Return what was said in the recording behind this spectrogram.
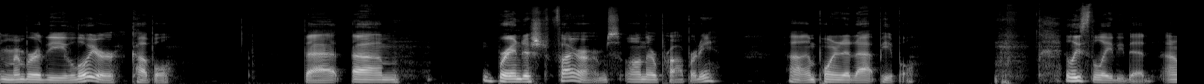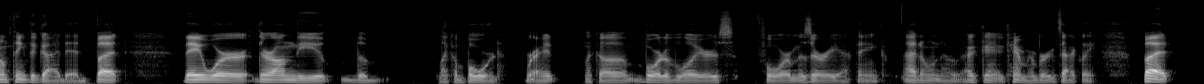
remember the lawyer couple that um, brandished firearms on their property uh, and pointed it at people. at least the lady did. I don't think the guy did, but they were they're on the the like a board, right? Like a board of lawyers for Missouri, I think. I don't know. I can't, I can't remember exactly. But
